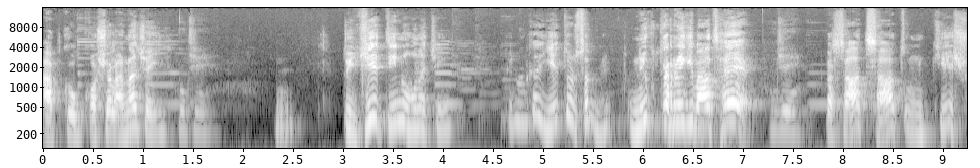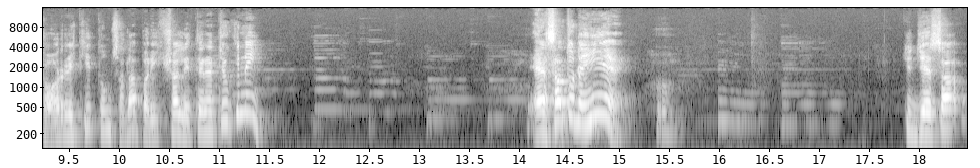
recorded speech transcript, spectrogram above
आपको कौशल आना चाहिए। जी। तो ये तीनों होना चाहिए। फिर उनका ये तो सब नियुक्त करने की बात है। जी। पर साथ साथ उनके शौर्य की तुम सदा परीक्षा लेते रहते हो कि नहीं? ऐसा तो नहीं है। कि जैसा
